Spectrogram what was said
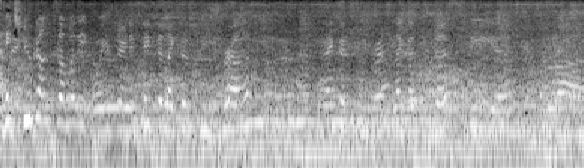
I chewed on some of the oyster and it tasted like the zebra. Like a zebra. Like a the zebra.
